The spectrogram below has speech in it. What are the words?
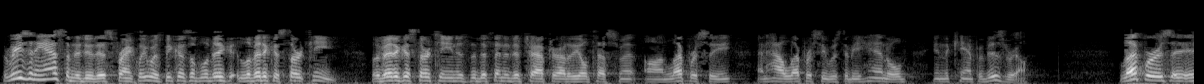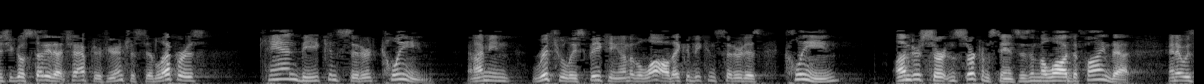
The reason he asked them to do this, frankly, was because of Leviticus 13. Leviticus 13 is the definitive chapter out of the Old Testament on leprosy and how leprosy was to be handled in the camp of Israel. Lepers, as you go study that chapter if you're interested, lepers can be considered clean. And I mean, ritually speaking, under the law, they could be considered as clean under certain circumstances, and the law defined that. And it was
